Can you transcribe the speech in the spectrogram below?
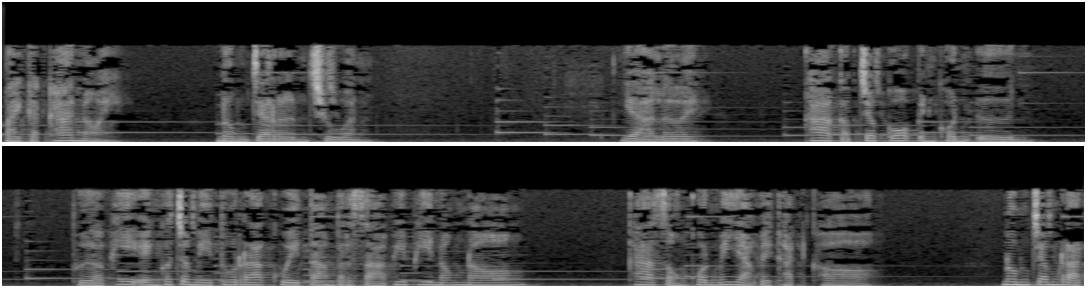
ไปกับข้าหน่อย หนุ่มเจริญชวน อย่าเลย ข้ากับเจ้าโกะเป็นคนอื่น ผื่อพี่เองก็จะมีธุระคุยตามภาษาพี่ๆน้องๆ ข้าสองคนไม่อยากไปขัดคอ หนุ่มจำรัด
